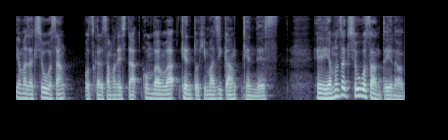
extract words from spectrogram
山崎翔吾さん、お疲れ様でした。こんばんは、ケンと暇時間、ケンです。えー山崎翔吾さんというのは、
